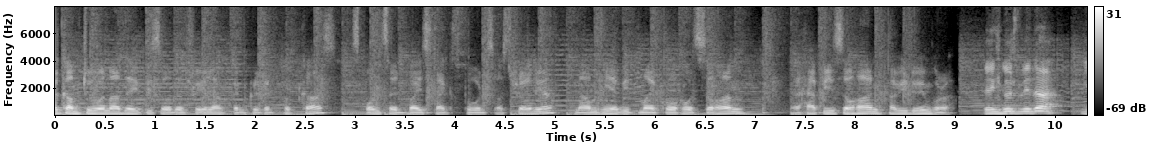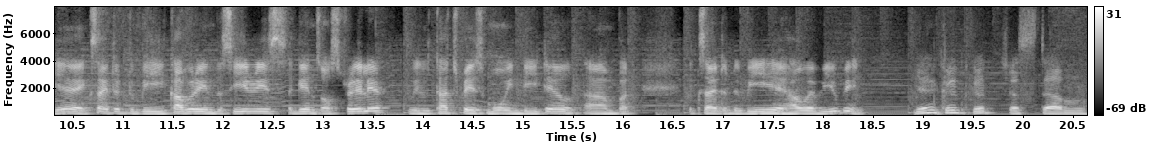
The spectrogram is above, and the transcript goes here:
Welcome to another episode of Sri Lankan Cricket Podcast, sponsored by Stack Sports Australia. Now I'm here with my co-host Sohan. Uh, happy Sohan, how are you doing, bro? Doing good with that. Yeah, excited to be covering the series against Australia. We'll touch base more in detail, um, but excited to be here. How have you been? Yeah, good, good. Just um,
